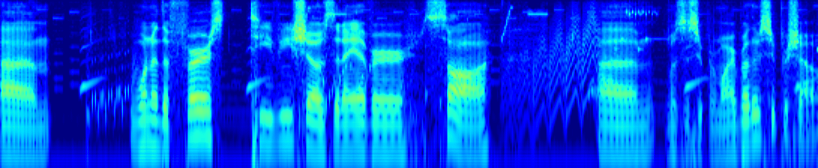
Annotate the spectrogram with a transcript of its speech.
um, one of the first TV shows that I ever saw um, was the Super Mario Brothers Super Show.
